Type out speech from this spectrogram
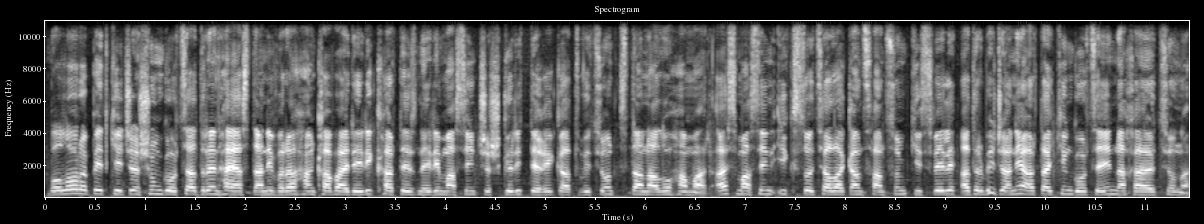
Բոլորը պետք է ճնշում գործադրեն Հայաստանի վրա հանքավայրերի քարտեզների մասին ճշգրիտ տեղեկատվություն ստանալու համար։ Այս մասին X սոցիալական ցանցում կիսվել է Ադրբեջանի արտաքին գործերի նախարարությունը։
